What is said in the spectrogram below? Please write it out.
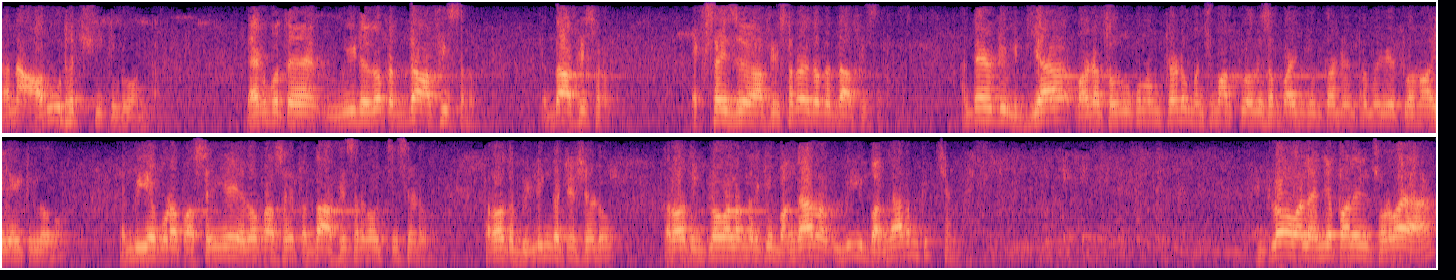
దాన్ని ఆరూఢచ్యుతుడు అంటారు. లేకపోతే వీడేదో పెద్ద ఆఫీసరు పెద్ద ఆఫీసరు. ఎక్సైజ్ ఆఫీసరు ఏదో పెద్ద ఆఫీసర్. అంటే విద్య బాగా చదువుకుని ఉంటాడు మంచి మార్కులు అవి సంపాదించి ఉంటాడు ఇంటర్మీడియట్లోనో ఐఐటీలోనో. ఎంబీఏ కూడా పాస్ అయ్యే ఏదో పాస్ అయ్యి పెద్ద ఆఫీసర్గా వచ్చేసాడు. తర్వాత బిల్డింగ్ కట్టేశాడు. తర్వాత ఇంట్లో వాళ్ళందరికీ బంగారం ఈ బంగారం పిచ్చండి ఇంట్లో వాళ్ళు ఏం చెప్పాలి? చూడవా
